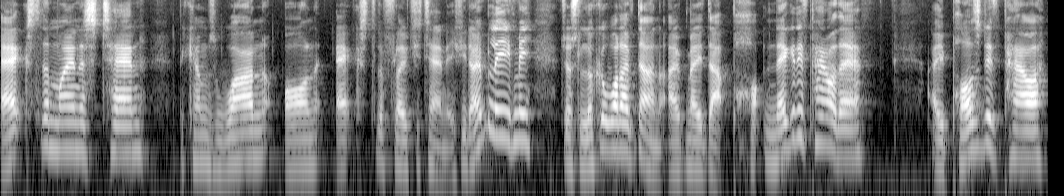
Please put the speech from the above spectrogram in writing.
x to the minus 10 becomes 1 on x to the floaty 10. If you don't believe me, just look at what I've done. I've made that negative power there a positive power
